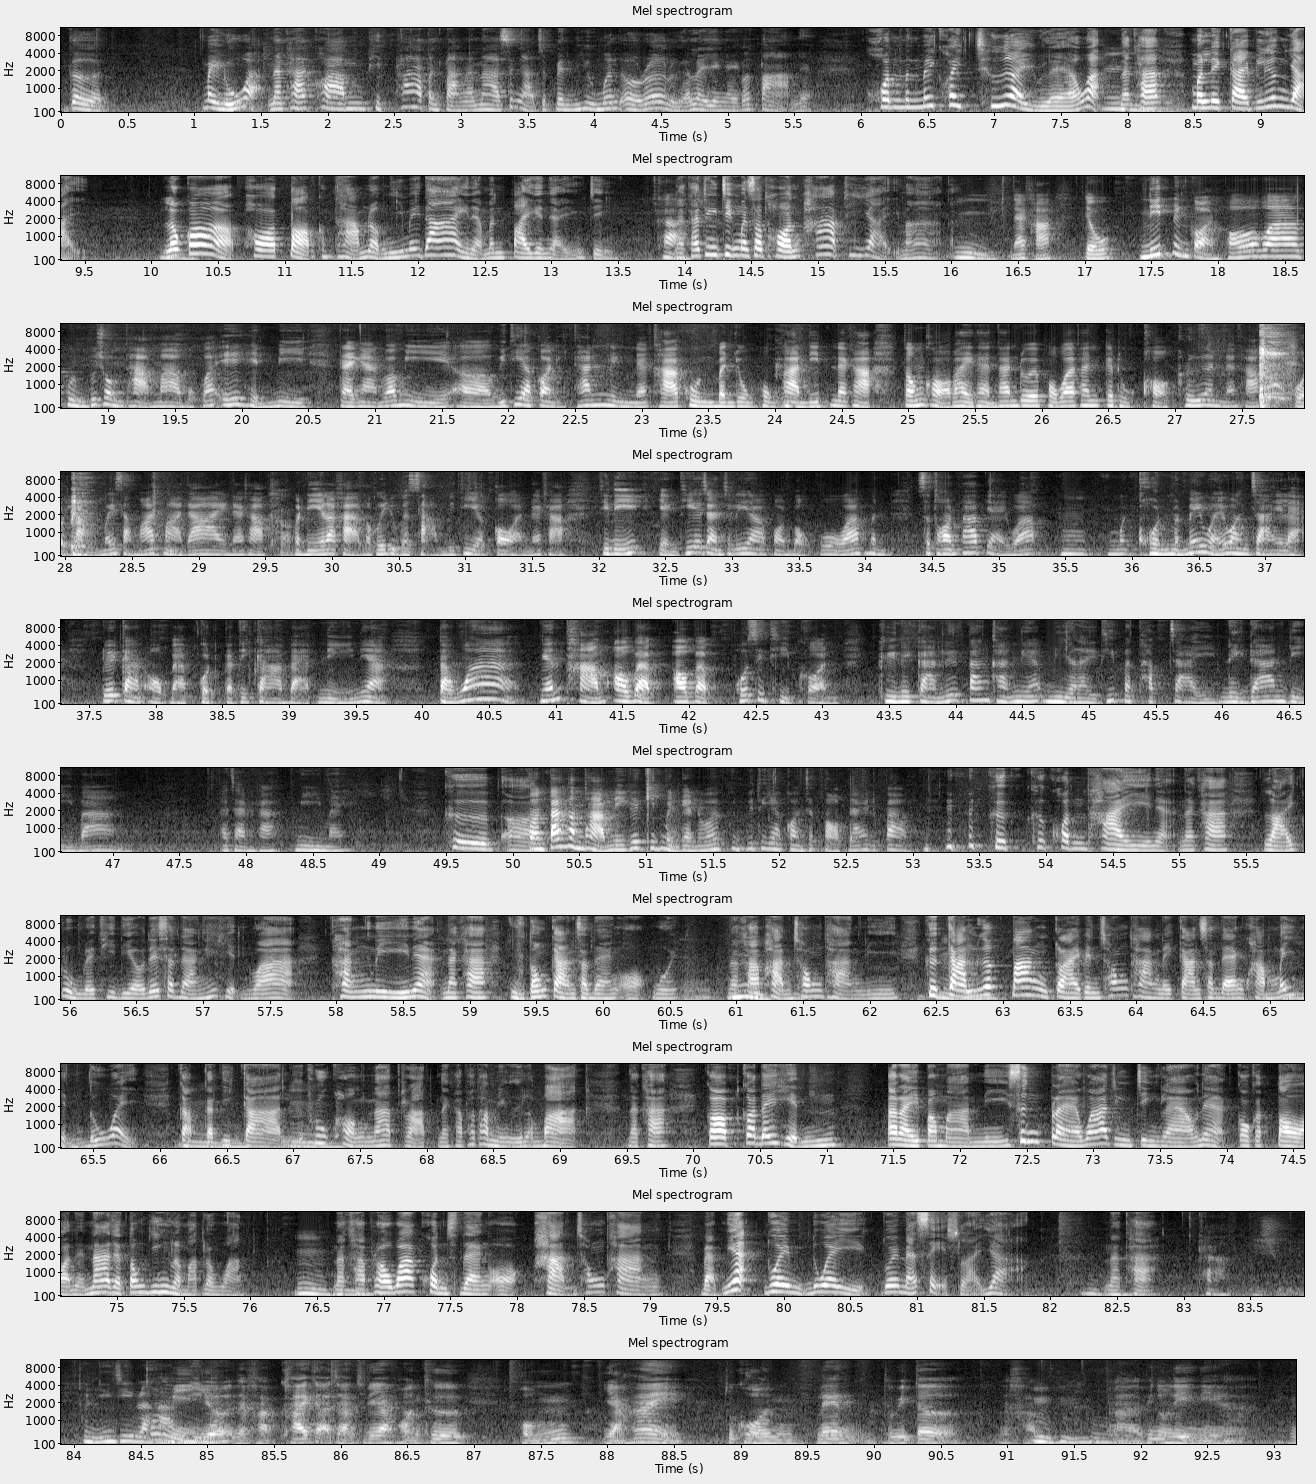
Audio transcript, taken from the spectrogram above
เกิดไม่รู้อะนะคะความผิดพลาดต่างๆนานาซึ่งอาจจะเป็น human error หรืออะไรยังไงก็ตามเนี่ยคนมันไม่ค่อยเชื่ออยู่แล้วอะอืมนะคะ มันเลยกลายเป็นเรื่องใหญ่ แล้วก็พอตอบคำถามเหล่านี้ไม่ได้เนี่ยมันไปกันใหญ่จริงค่ะๆนะคะจริง ๆ มันสะท้อนภาพที่ใหญ่มากอืมนะคะเดี๋ยวนิดนึงก่อนเพราะว่าคุณผู้ชมถามมาบอกว่าเอ๊ะเห็นมีรายงานว่ามีเอ่อวิทยากรอีกท่านหนึ่งนะคะ คุณบรรยงพงษ์พาณิชย์นะคะ ต้องขออภัยแทนท่านด้วยเพราะว่าท่านกระดูกคอเคลื่อนนะคะปวดหลังไม่สามารถมาได้นะคะครับวันนี้แหละค่ะเราก็อยู่กับ 3 วิทยากรนะคะ ทีนี้อย่างที่อาจารย์ชลิยาพรบอกว่ามันสะท้อนภาพใหญ่ว่าอืมมันคนมันไม่ไว้วางใจแหละ ด้วยการออกแบบกฎกติกาแบบนี้เนี่ย แต่ว่างั้นถามเอาแบบเอาแบบโพสิทีฟก่อน คือในการเลือกตั้งครั้งเนี้ยมีอะไรที่ประทับใจในด้านดีบ้าง อาจารย์คะมีไหมคือเอ่อตอนตั้งคำถามนี้ก็คิดเหมือนกันว่าวิทยากรจะตอบได้หรือเปล่า คือคือคนไทยเนี่ยนะคะหลายกลุ่มเลยทีเดียวได้แสดงให้เห็นว่าครั้งนี้เนี่ยนะคะกูต้องการแสดงออกเว้ยนะคะอืมผ่านช่องทางนี้ คือการเลือกตั้งกลายเป็นช่องทางในการแสดงความไม่เห็นด้วย กับอืมกติกาหรืออมผู้ครองอำนาจรัฐนะคะเพราะทำอย่างอื่นลำบาก นะคะก็ก็ได้เห็นอะไรประมาณนี้ ซึ่งแปลว่าจริง ๆ แล้วเนี่ยกกตเนี่ยน่าจะต้องยิ่งระมัดระวังอืมนะคะเพราะว่าคนแสดงออกผ่านช่องทางแบบเนี้ยด้วยด้วยด้วยแมสเซจหลายอย่างนะคะค่ะคุณยิ่งชีพล่ะก็คะมีไหเยอะนะครับ คล้ายกับอาจารย์ชริยาพรคือ ผมอยากให้ทุกคนเล่น Twitter นะครับอืมฮึอ่าพี่โนริงเนี่ย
